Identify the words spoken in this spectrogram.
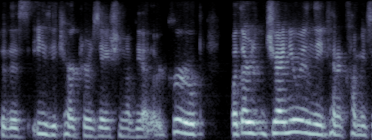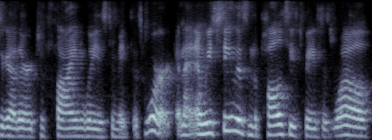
to this easy characterization of the other group, but they're genuinely kind of coming together to find ways to make this work. And, I, and we've seen this in the policy space as well.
